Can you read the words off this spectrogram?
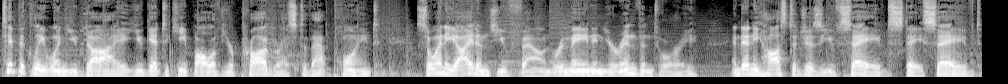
Typically when you die, you get to keep all of your progress to that point, so any items you've found remain in your inventory, and any hostages you've saved stay saved.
